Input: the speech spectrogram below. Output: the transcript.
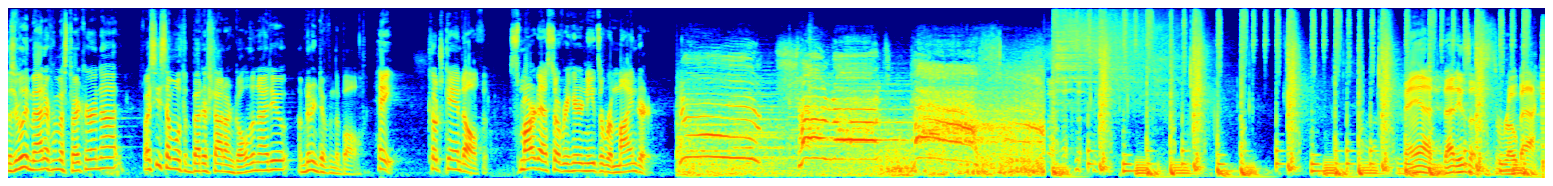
Does it really matter if I'm a striker or not? If I see someone with a better shot on goal than I do, I'm going to give him the ball. Hey, Coach Gandalf, smartass over here needs a reminder. You shall not pass! Man, that is a throwback.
